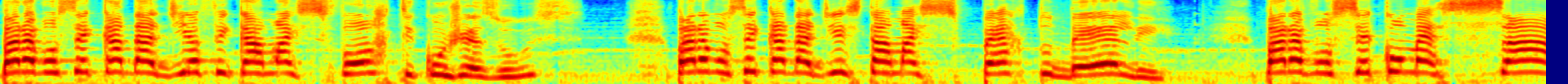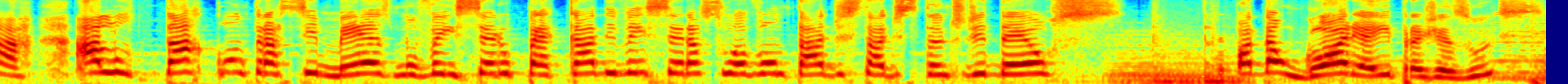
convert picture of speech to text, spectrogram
Para você cada dia ficar mais forte com Jesus. Para você cada dia estar mais perto dele para você começar a lutar contra si mesmo, vencer o pecado e vencer a sua vontade, estar distante de Deus. Você pode dar um glória aí para Jesus?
